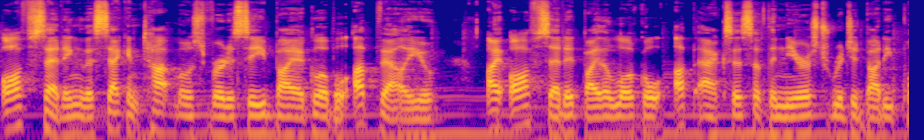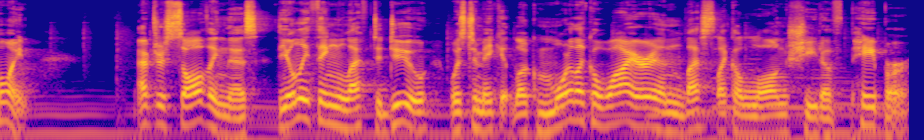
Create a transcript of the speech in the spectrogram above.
offsetting the second topmost vertice by a global up value, I offset it by the local up axis of the nearest rigid body point, after solving this, the only thing left to do was to make it look more like a wire and less like a long sheet of paper.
